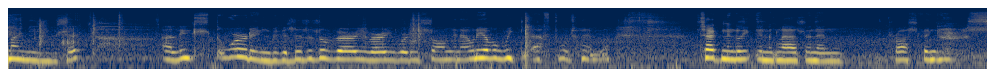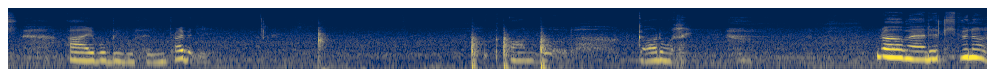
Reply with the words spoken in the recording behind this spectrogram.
my music. At least the wording, because this is a very, very wordy song, and I only have a week left with him. Technically in the class, and then cross fingers, I will be with him privately. on wood. God willing. Oh man, it's been a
